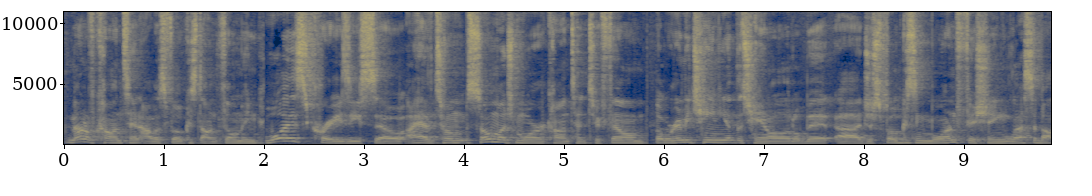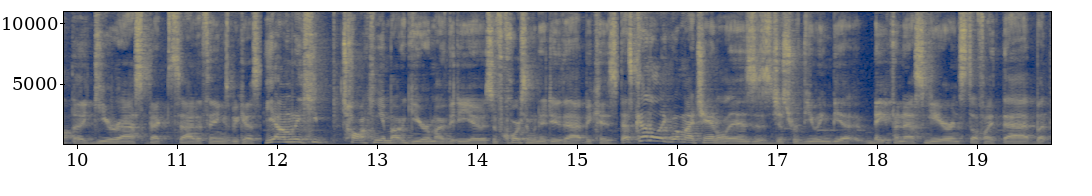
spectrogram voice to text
amount of content I was focused on filming was crazy. So, I have to- so much more content to film, but we're to be changing up the channel a little bit, uh, just focusing more on fishing, less about the gear aspect side of things because yeah, I'm to keep talking about gear in my videos. Of course, I'm going to do that because that's kind of like what my channel is, is just reviewing bait finesse gear and stuff like that. But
